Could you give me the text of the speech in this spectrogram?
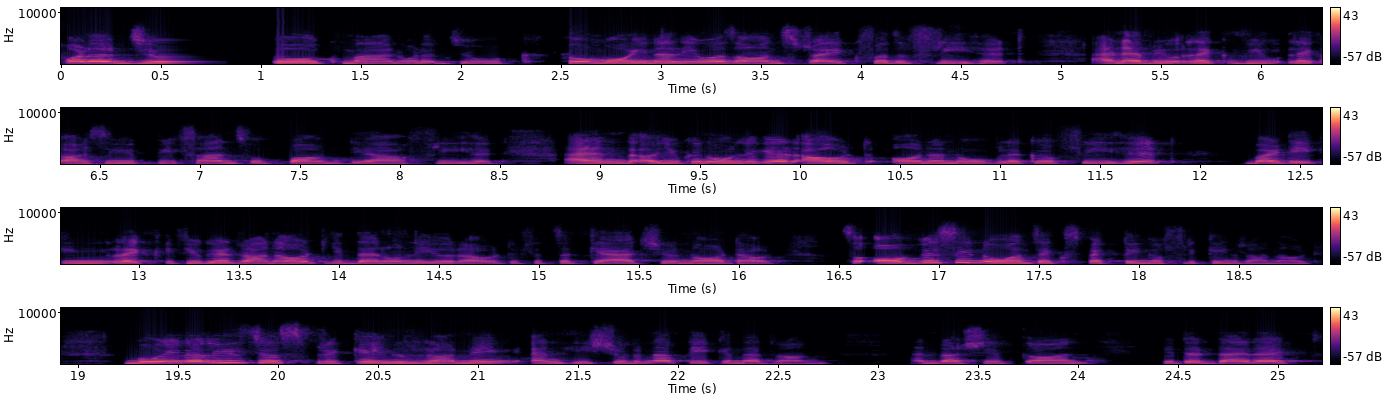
What a joke, man! What a joke. So Moeen Ali was on strike for the free hit, and everyone like we like RCB fans were pumped. Yeah, free hit, and uh, you can only get out on a no like a free hit by taking like if you get run out, then only you're out. If it's a catch, you're not out. So obviously, no one's expecting a freaking run out. Moeen Ali is just freaking running, and he shouldn't have taken that run. And Rashid Khan hit it direct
